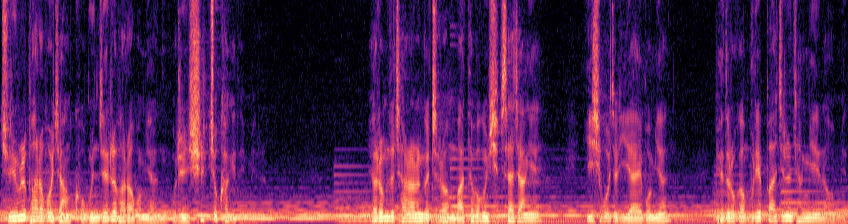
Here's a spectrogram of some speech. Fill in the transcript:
주님을 바라보지 않고 문제를 바라보면 우리는 실족하게 됩니다. 여러분들 잘 아는 것처럼 마태복음 14장에 25절 이하에 보면 베드로가 물에 빠지는 장면이 나옵니다.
